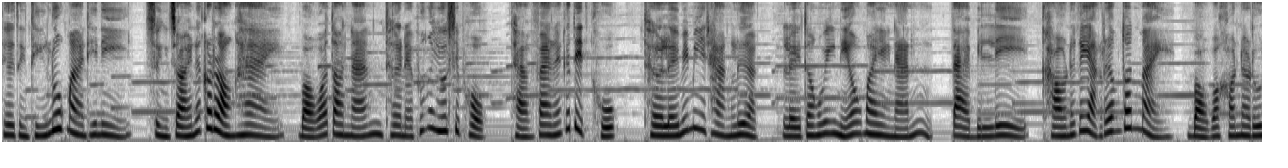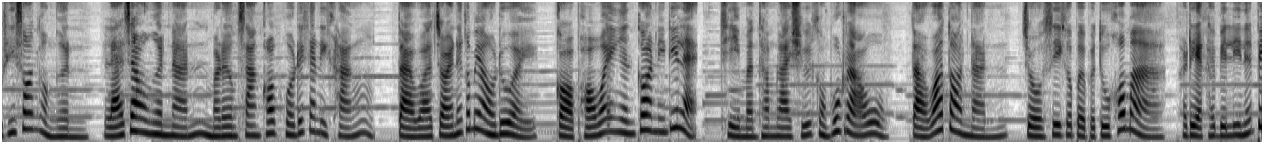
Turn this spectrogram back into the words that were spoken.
เธอถึงทิ้งลูกมาที่นี่ ซึ่งจอยนั่นก็ร้องไห้ บอกว่าตอนนั้นเธอเนี่ยเพิ่งอายุ 16 แถมแฟนนั้นก็ติดคุก เธอเลยไม่มีทางเลือก เลยต้องวิ่งหนีออกมาอย่างนั้น แต่บิลลี่เขาเนี่ยก็อยากเริ่มต้นใหม่ บอกว่าเขานารู้ที่ซ่อนของเงิน และจะเอาเงินนั้นมาเริ่มสร้างครอบครัวด้วยกันอีกครั้ง แต่ว่าจอยนั่นก็ไม่เอาด้วย ก็เพราะว่าไอ้เงินก้อนนี้นี่แหละ ที่มันทำลายชีวิตของพวกเรา แต่ว่าตอนนั้นโจซี่ก็เปิดประตูเข้ามา เรียกให้บิลลี่นั้นไป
